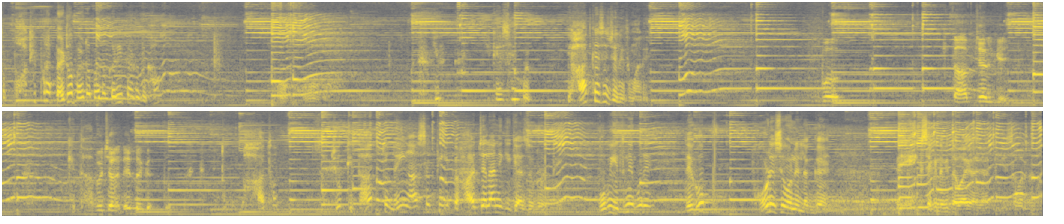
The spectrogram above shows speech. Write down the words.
तो बहुत ही पूरा बैठो बैठो बैठो करीब बैठो दिखाओ। ये, ये कैसे ये हाथ कैसे जले तुम्हारे? वो किताब जल गई। किताब बुझाने लगा। तो हाथों जो किताब तो नहीं आ सकती कि हाथ जलाने की क्या ज़रूरत है? वो भी इतने बुरे। देखो थोड़े से होने लग गए। एक सेकंड अभी दवाई आ जाती है करो।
